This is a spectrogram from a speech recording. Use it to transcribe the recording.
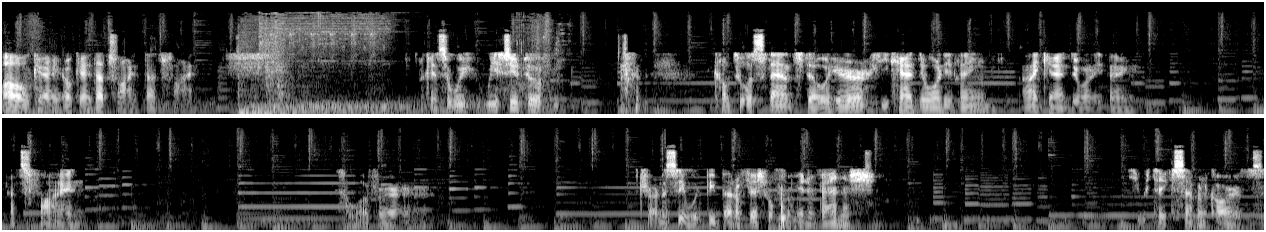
Oh, okay. Okay, that's fine. That's fine. Okay, so we we seem to have come to a standstill here. He can't do anything. I can't do anything. That's fine. However, I'm trying to see would it be beneficial for me to vanish? He would take seven cards.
